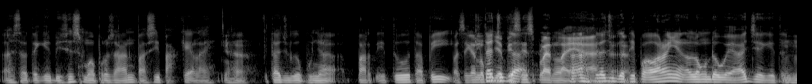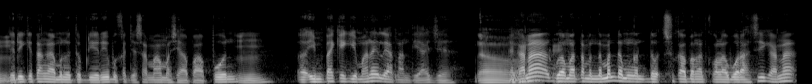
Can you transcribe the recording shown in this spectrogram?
eh, strategi bisnis semua perusahaan pasti pakai lah. ya. Aha. Kita juga punya part itu, tapi Pasti kan lo kita punya juga business plan lah ya. Ah, kita juga tipe orang yang along the way aja gitu. Jadi kita nggak menutup diri bekerja sama sama siapa pun. Eh, impact kayak gimana lihat nanti aja. Oh, Ya, karena gua sama teman-teman suka banget kolaborasi karena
